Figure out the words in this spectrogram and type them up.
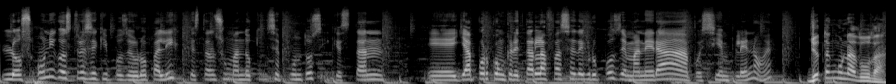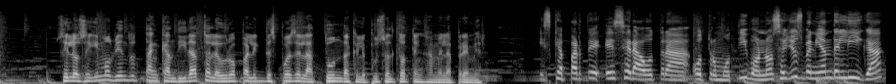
los únicos tres equipos de Europa League que están sumando 15 puntos y que están eh, ya por concretar la fase de grupos de manera, pues sí, en pleno, ¿eh? Yo tengo una duda. Si lo seguimos viendo tan candidato a la Europa League después de la tunda que le puso el Tottenham en la Premier. Es que aparte ese era otra, otro motivo, ¿no? O sea, ellos venían de liga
